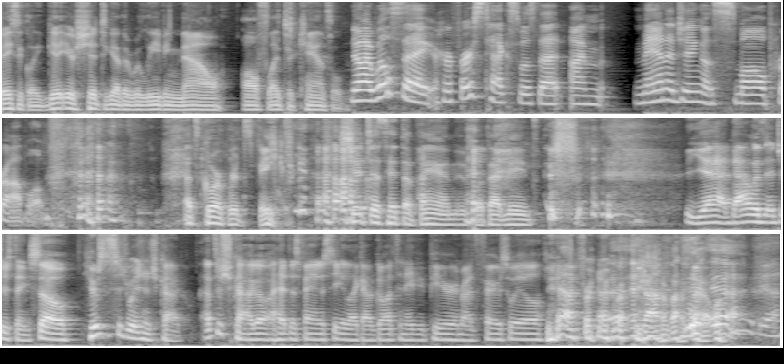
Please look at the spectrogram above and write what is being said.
basically, get your shit together. We're leaving now. All flights are canceled." No, I will say her first text was that I'm managing a small problem. That's corporate speak. shit just hit the fan, is what that means. Yeah, that was interesting. So here's the situation in Chicago. After Chicago, I had this fantasy like I'd go out to Navy Pier and ride the Ferris wheel. Yeah, I forgot about that one. yeah, Yeah,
